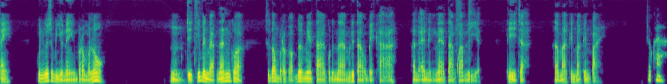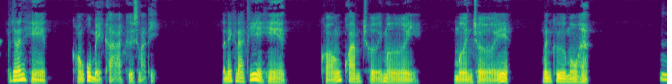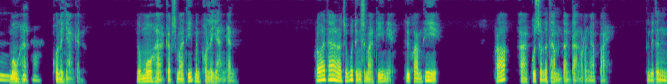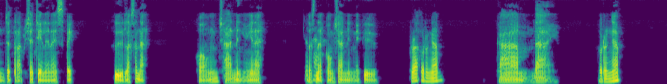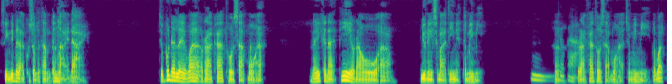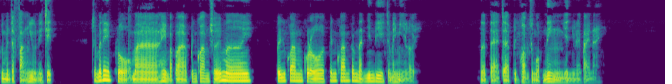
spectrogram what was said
คุณก็จะไปอยู่ในพรหมโลก อืม จิตที่เป็นแบบนั้นก็จะต้องประกอบด้วยเมตตากรุณามริตาอุเบกขา อันใดอันหนึ่งแน่ตามความละเอียดที่จะเอ่อมากขึ้นมากขึ้นไป เจ้าค่ะ เพราะฉะนั้นเหตุ ของอุเบกขาคือสมาธิ แต่ในขณะที่เหตุของความเฉยเมย เมินเฉยเนี่ยมันคือโมหะอืมโมหะเจ้าค่ะคนละอย่างกันแล้วโมหะกับสมาธิมันคนละอย่างกัน เพราะว่าถ้าเราจะพูดถึงสมาธิเนี่ยคือความที่ เพราะอากุศลธรรมต่าง ๆ ระงับไป ถึงท่านจะตรัสไว้ชัดเจนเลยนะสเปคคือลักษณะ ของฌานหนึ่งอย่างเงี้ยนะเจ้าลักษณะค่ะของฌานหนึ่งเนี่ยคือ พระระงับ กามได้ ระงับ สิ่งที่เป็นอกุศลธรรมทั้งหลายได้ จะพูดได้เลยว่าราคะโทสะโมหะ ในขณะที่เราอ่าอยู่ในสมาธิเนี่ยจะไม่มีอืมเจ้าค่ะราคะโทสะโมหะจะไม่มี แต่ว่าคือมันจะฝังอยู่ในจิต จะไม่ได้โผล่ออกมาให้แบบว่าเป็นความเฉยเมย เป็นความโกรธ เป็นความกำหนัดยินดีจะไม่มีเลย แต่จะเป็นความสงบนิ่งเย็นอยู่ในภายใน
